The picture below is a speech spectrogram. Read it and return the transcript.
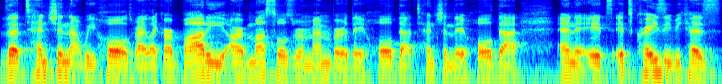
the tension that we hold, right? Like our body, our muscles remember, they hold that tension, they hold that. And it's it's crazy because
